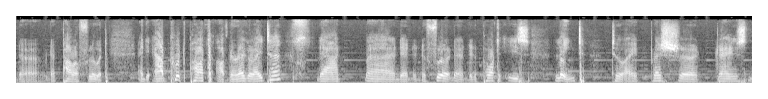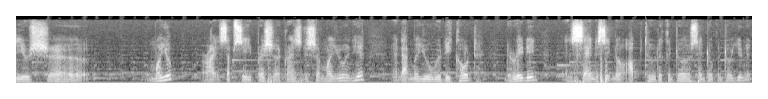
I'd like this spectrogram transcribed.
the, the power fluid. At the output part of the regulator, there are uh, the, the, the, the, the port is linked to a pressure uh, transducer uh, module right subsea pressure uh, transducer module in here. And that module will decode the reading and send the signal up to the control central control unit.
